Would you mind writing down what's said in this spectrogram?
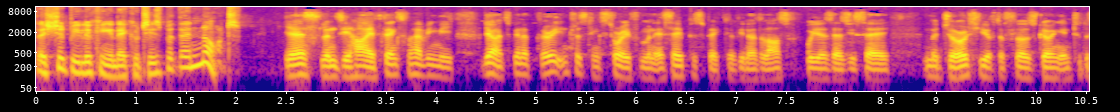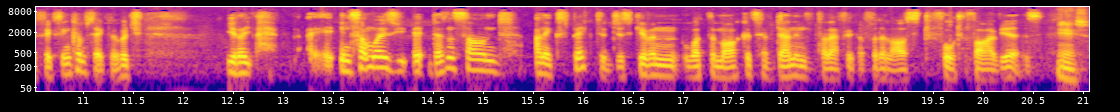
they should be looking at equities, but they're not. Yes, Lindsay, hi. Thanks for having me. Yeah, it's been a very interesting story from an SA perspective. You know, the last four years, as you say, majority of the flows going into the fixed income sector, which, you know, in some ways, it doesn't sound unexpected, just given what the markets have done in South Africa for the last four to five years. Yes.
